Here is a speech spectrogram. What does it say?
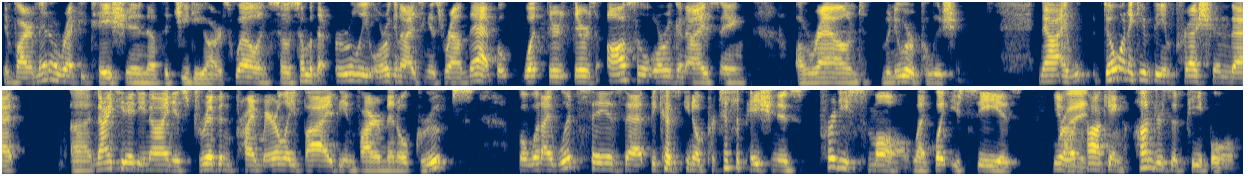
environmental reputation of the GDR as well. And so some of the early organizing is around that. But what there, there's also organizing around manure pollution. Now, I don't want to give the impression that uh, 1989 is driven primarily by the environmental groups. But what I would say is that because you know participation is pretty small, like what you see is you know right. we're talking hundreds of people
